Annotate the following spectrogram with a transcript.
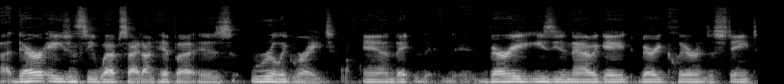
uh, their agency website on HIPAA is really great and they, they, very easy to navigate, very clear and distinct.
